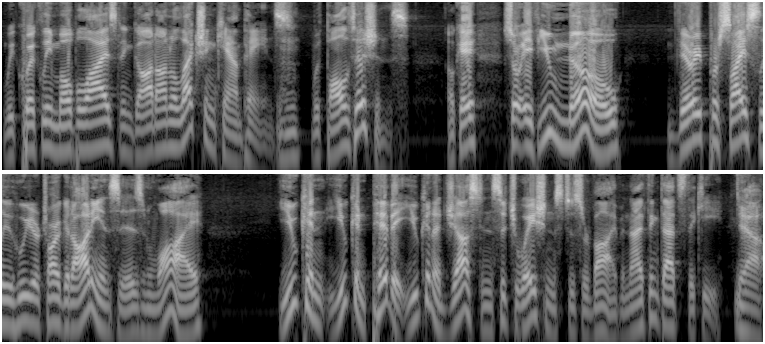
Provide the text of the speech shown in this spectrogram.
We quickly mobilized and got on election campaigns Mm-hmm. with politicians. Okay? So if you know very precisely who your target audience is and why, you can you can pivot, you can adjust in situations to survive, and I think that's the key. yeah.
